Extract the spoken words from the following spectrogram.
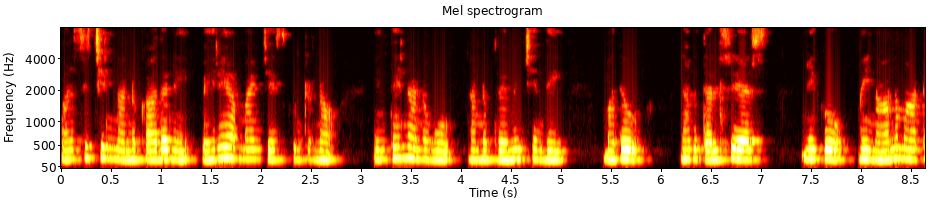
మనసిచ్చింది నన్ను కాదని వేరే అమ్మాయిని చేసుకుంటున్నావు. ఇంతేనా నువ్వు నన్ను ప్రేమించింది? మధు నాకు తెలుసు యస్. నీకు మీ నాన్న మాట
